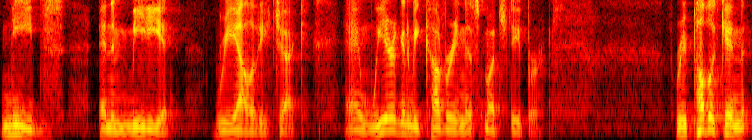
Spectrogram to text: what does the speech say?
needs an immediate reality check. And we are going to be covering this much deeper. Republican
